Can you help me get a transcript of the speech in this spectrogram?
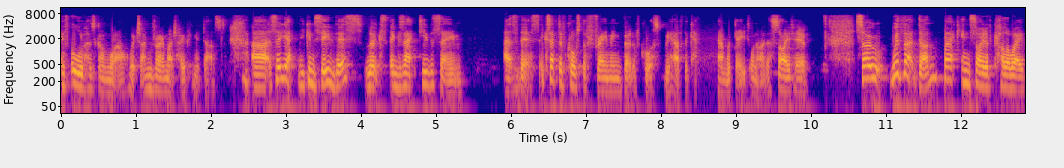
if all has gone well, which I'm very much hoping it does. Uh, so yeah, you can see this looks exactly the same as this, except of course the framing, but of course we have the camera gate on either side here. So with that done, back inside of Colorway,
